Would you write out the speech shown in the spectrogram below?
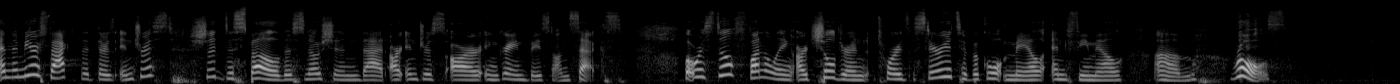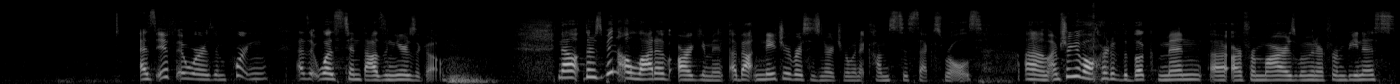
And the mere fact that there's interest should dispel this notion that our interests are ingrained based on sex but we're still funneling our children towards stereotypical male and female um, roles as if it were as important as it was 10,000 years ago. Now, there's been a lot of argument about nature versus nurture when it comes to sex roles. Um, I'm sure you've all heard of the book Men uh, Are From Mars, Women Are From Venus.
